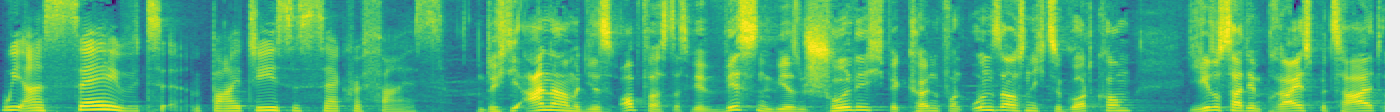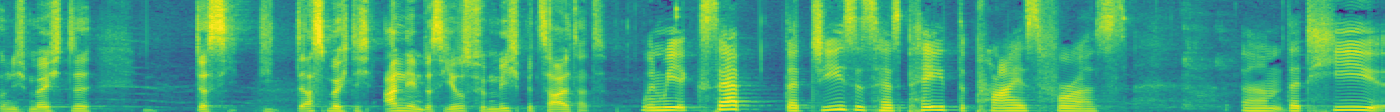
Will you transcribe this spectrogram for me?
we are saved by Jesus' sacrifice. Und durch die Annahme dieses Opfers, dass wir wissen, wir sind schuldig, wir können von uns aus nicht zu Gott kommen, Jesus hat den Preis bezahlt und ich möchte, dass, die, das möchte ich annehmen, dass Jesus für mich bezahlt hat. When we accept that Jesus has paid the price for us, um, that he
